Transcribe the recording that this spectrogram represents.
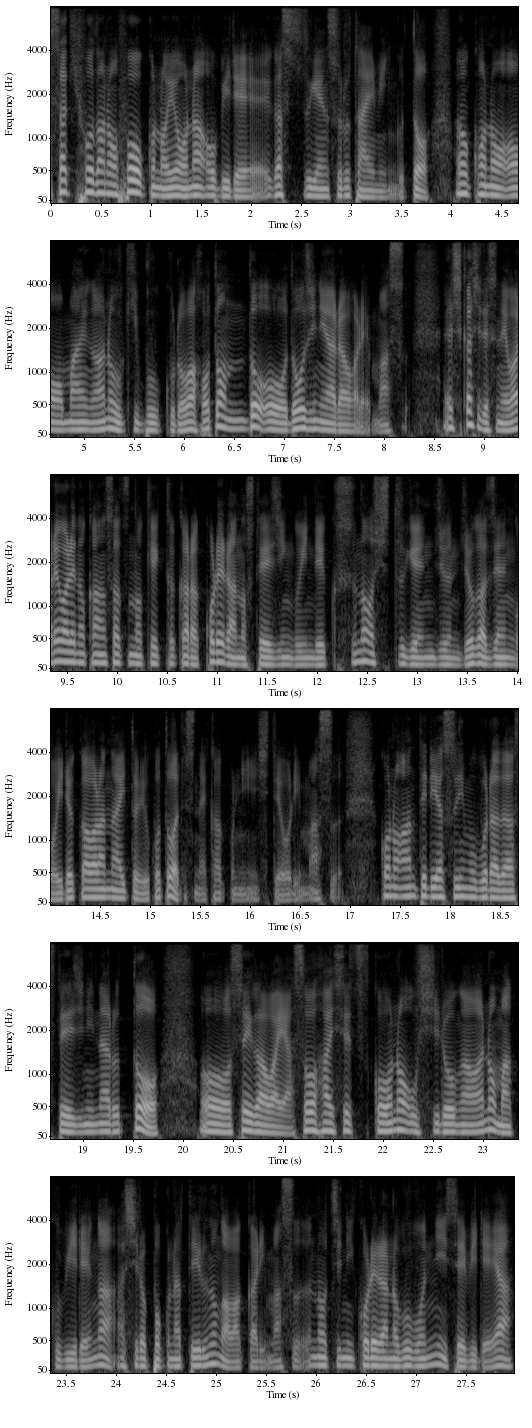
先ほどのフォークのような尾びれが出現するタイミングとこの前側の浮き袋はほとんど同時に現れます。しかしですね我々の観察の結果からこれらのステージングインデックスの出現順序が前後入れ替わらないということはですね、確認しております。このアンテリアスイムブラダーステージになると、背側や総排泄口の後ろ側の膜びれが白っぽくなっているのがわかります。後にこれらの部分に背びれや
